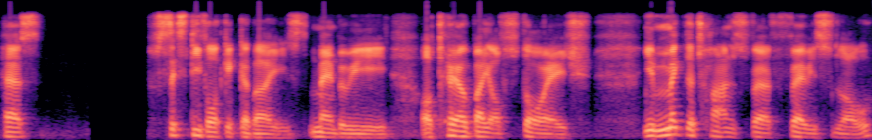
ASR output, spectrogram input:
has 64 gigabytes memory or terabyte of storage. You make the transfer very slow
